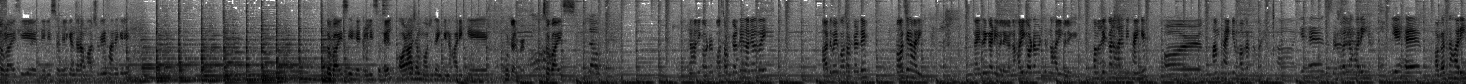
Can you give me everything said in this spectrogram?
तो गाइस ये दिल्ली सुहेल के अंदर हम आ चुके हैं खाने के लिए। तो गाइस ये है दिल्ली सुहेल और आज हम मौजूद हैं इनकी नहारी के होटल पर। सो गाइस नहारी का ऑर्डर पास आउट कर दें दानियाल भाई। आते भाई पास आउट कर दें। कौन सी नहारी? नहीं जिंगा नहीं मिलेगा। नहारी का ऑर्डर में सिर्फ़ नहारी मिलेगी। हम जिंगा नहारी नहीं खाएँगे और हम खाएँगे मगज नहारी। ये है सिंपल नहारी। ये है मगज नहारी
